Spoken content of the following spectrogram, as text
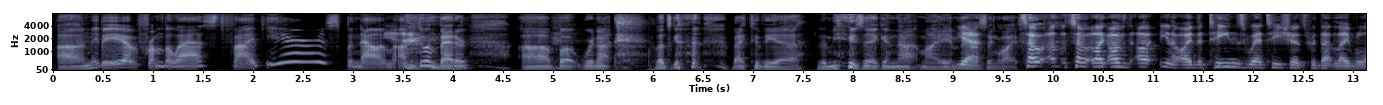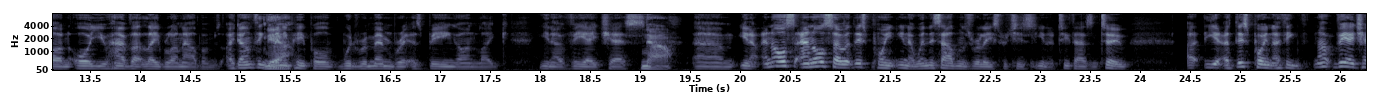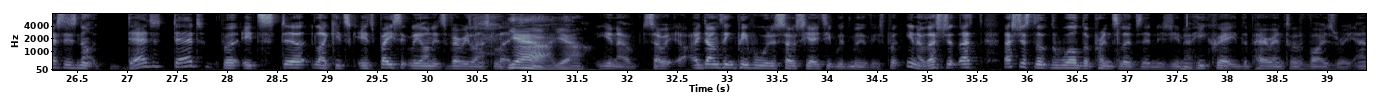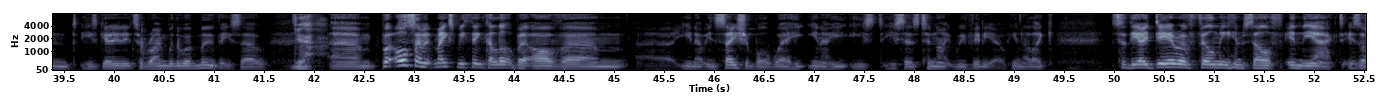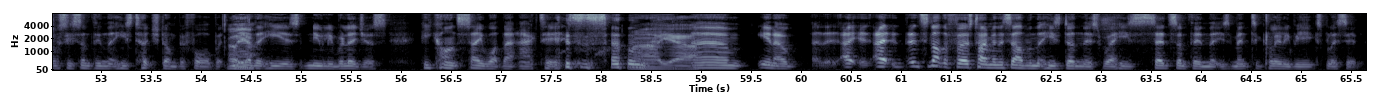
Uh, maybe uh, from the last five years, but now I'm, I'm doing better. Uh, but we're not. Let's go back to the uh, the music and not my embarrassing life. So, uh, so like, I've, uh, you know, either teens wear T-shirts with that label on, or you have that label on albums. I don't think Yeah. many people would remember it as being on like, you know, VHS. No. Um, you know, and also, and also at this point, you know, when this album's released, which is you know 2002. Uh, yeah, at this point, I think not VHS is not dead, dead, but it's still like it's it's basically on its very last leg Yeah, yeah. you know so it, i don't think people would associate it with movies but you know that's just that that's just the, the world that prince lives in is you know he created the parental advisory and he's getting it to rhyme with the word movie so Yeah. um but also it makes me think a little bit of um uh, you know insatiable where he you know he he's, he says tonight we video you know like so the idea of filming himself in the act is obviously something that he's touched on before but now Oh, yeah. that he is newly religious he can't say what that act is so Ah, yeah. um, you know, I, I, it's not the first time in this album that he's done this, where he's said something that is meant to clearly be explicit,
